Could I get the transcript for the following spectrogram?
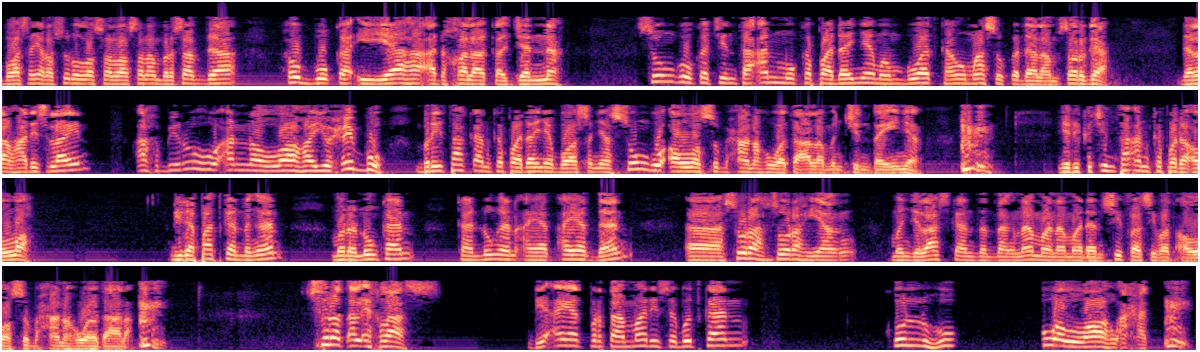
bahwasanya Rasulullah Wasallam bersabda, "Hubbuka iyyaha adkhalakal jannah." Sungguh kecintaanmu kepadanya membuat kamu masuk ke dalam sorga. Dalam hadis lain, akhbiruhu annallaha yuhibbu. Beritakan kepadanya bahwasanya sungguh Allah Subhanahu wa taala mencintainya. Jadi kecintaan kepada Allah didapatkan dengan merenungkan kandungan ayat-ayat dan uh, surah-surah uh, yang menjelaskan tentang nama-nama dan sifat-sifat Allah Subhanahu wa taala. Surat Al-Ikhlas di ayat pertama disebutkan Qul huwallahu ahad.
